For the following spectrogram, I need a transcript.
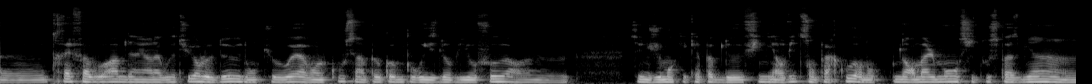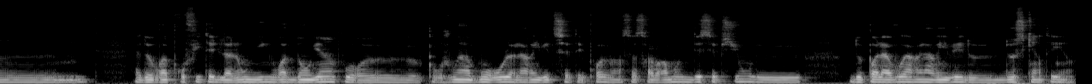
euh, très favorable derrière la voiture, le 2, donc ouais, avant le coup c'est un peu comme pour Islovli au fort. c'est une jument qui est capable de finir vite son parcours, donc normalement si tout se passe bien, elle devra profiter de la longue ligne droite d'Anguin pour, jouer un bon rôle à l'arrivée de cette épreuve. Hein. Ça sera vraiment une déception de de pas l'avoir à l'arrivée de, de ce quintet. Hein.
